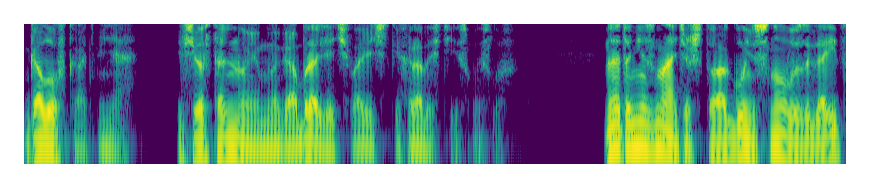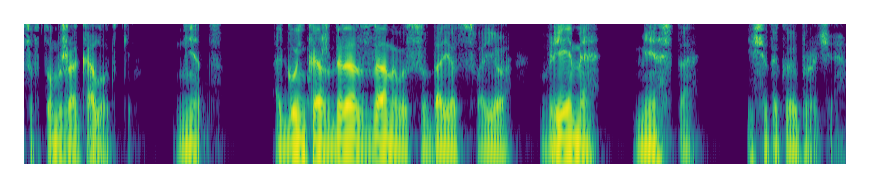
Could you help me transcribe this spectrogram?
головка от меня, и все остальное многообразие человеческих радостей и смыслов. Но это не значит, что огонь снова загорится в том же околотке. Нет. Огонь каждый раз заново создает свое время, место и все такое прочее.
